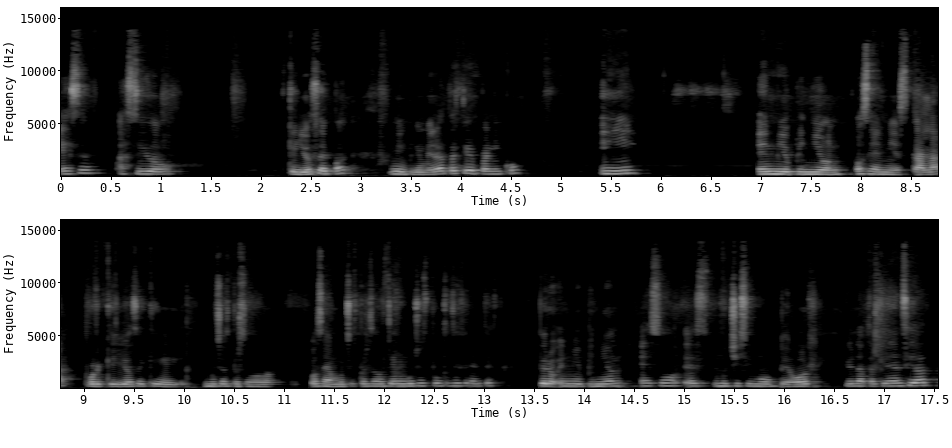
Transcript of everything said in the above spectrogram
Ese ha sido, que yo sepa, mi primer ataque de pánico y en mi opinión, o sea, en mi escala, porque yo sé que muchas personas, o sea, muchas personas tienen muchos puntos diferentes, pero en mi opinión eso es muchísimo peor que un ataque de ansiedad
